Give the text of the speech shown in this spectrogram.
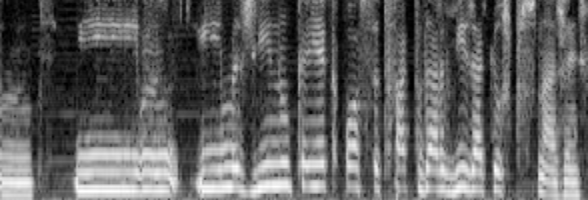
hum, e, e imagino quem é que possa de facto dar vida àqueles personagens.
